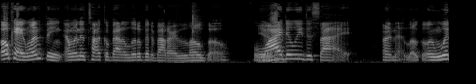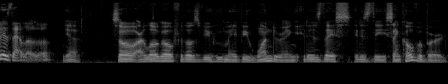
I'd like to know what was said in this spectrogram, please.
Okay, one thing I want to talk about a little bit about our logo. Yeah. Why do we decide on that logo, and what is that logo? Yeah. So our logo, for those of you who may be wondering, it is this. It is the Sankofa bird,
